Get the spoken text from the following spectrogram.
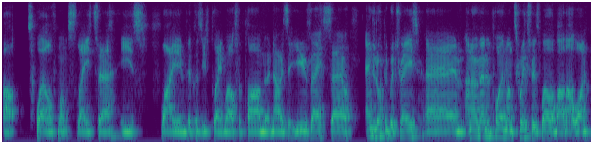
about 12 months later, he's flying because he's playing well for Parma and now he's at Juve. So ended up a good trade. Um, and I remember putting on Twitter as well about that one,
